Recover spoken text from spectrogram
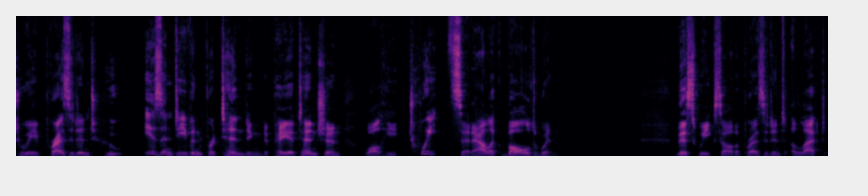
to a president who isn't even pretending to pay attention while he tweets at Alec Baldwin. This week saw the president elect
